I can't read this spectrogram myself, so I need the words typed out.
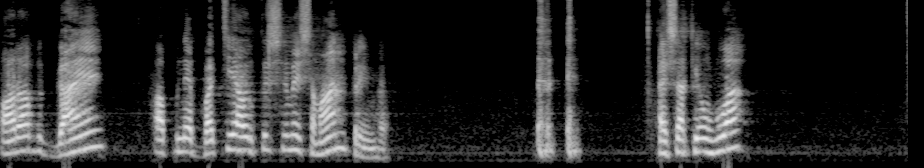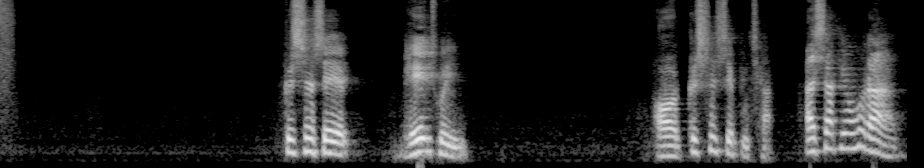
और अब गाय अपने बच्चे और कृष्ण में समान प्रेम है। ऐसा क्यों हुआ? कृष्ण से भेंट हुई और कृष्ण से पूछा, ऐसा क्यों हो रहा है?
